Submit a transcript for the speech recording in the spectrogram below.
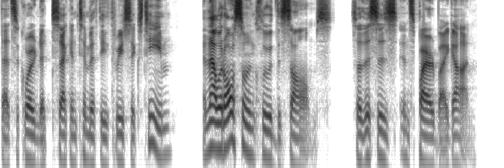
That's according to 2 Timothy 3:16, and that would also include the Psalms. So this is inspired by God.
